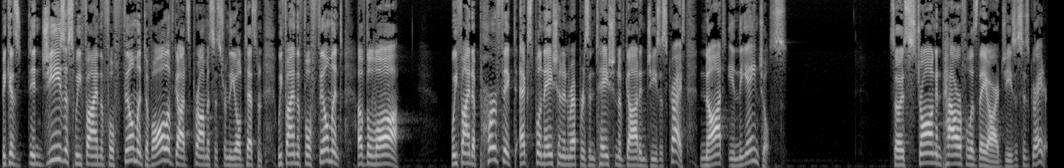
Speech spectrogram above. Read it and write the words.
Because in Jesus we find the fulfillment of all of God's promises from the Old Testament. We find the fulfillment of the law we find a perfect explanation and representation of God in Jesus Christ, not in the angels. So, as strong and powerful as they are, Jesus is greater.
